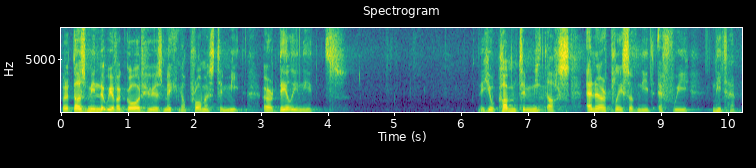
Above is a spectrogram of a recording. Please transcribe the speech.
But it does mean that we have a God who is making a promise to meet our daily needs. That He'll come to meet us in our place of need if we need Him.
